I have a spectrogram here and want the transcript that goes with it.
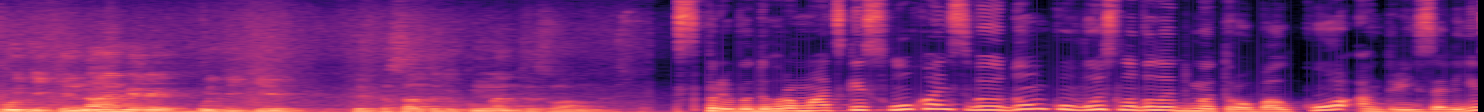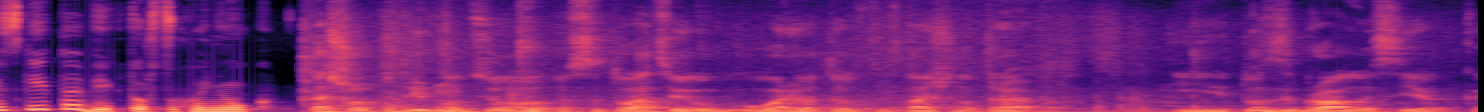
будь-які наміри, будь-які підписати документи з вами. З приводу громадських слухань свою думку висловили Дмитро Балко, Андрій Залівський та Віктор Суханюк. Те, що потрібно цю ситуацію обговорювати, однозначно треба. І тут зібралися як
